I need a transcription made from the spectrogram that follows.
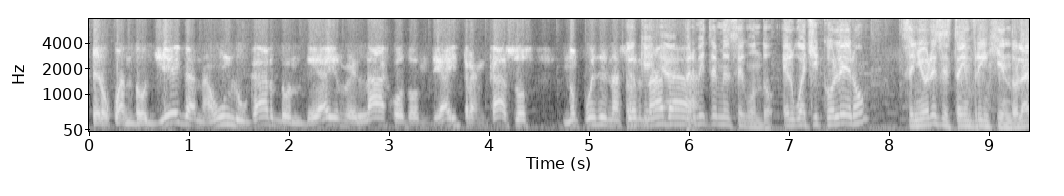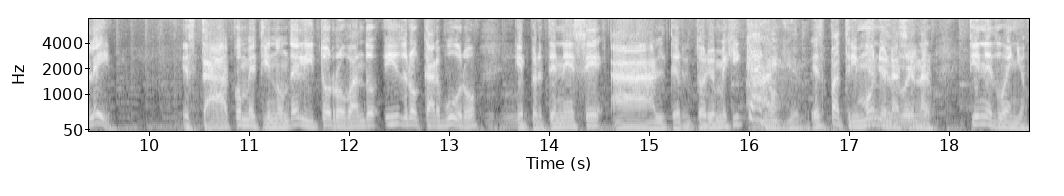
pero cuando llegan a un lugar donde hay relajo, donde hay trancazos, no pueden hacer nada. permíteme un segundo. El guachicolero, señores, está infringiendo la ley está cometiendo un delito robando hidrocarburo que pertenece al territorio mexicano. Es patrimonio nacional. Tiene dueño.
